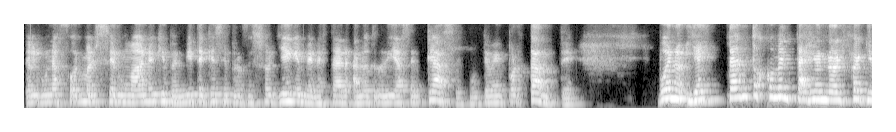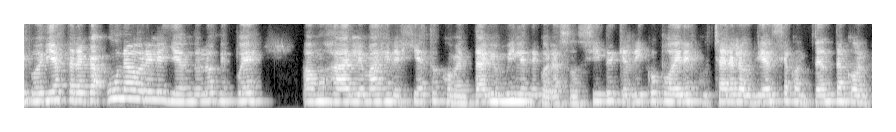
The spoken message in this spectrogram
de alguna forma al ser humano y que permiten que ese profesor llegue en bienestar al otro día a hacer clases, un tema importante. Bueno, y hay tantos comentarios, Nolfa, que podría estar acá una hora leyéndolos, después vamos a darle más energía a estos comentarios, miles de corazoncitos, y qué rico poder escuchar a la audiencia contenta con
